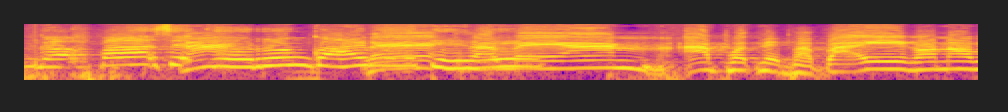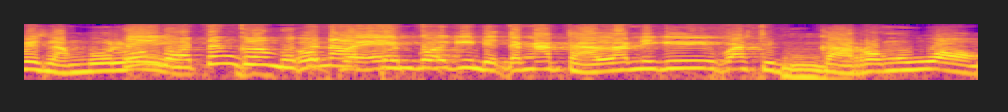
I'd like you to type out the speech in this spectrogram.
Enggak, Pak, sik Nah, durung kok ae mulai Nek dhewe. sampean abot mek bapake kono wis lang mulih. Oh, mboten, kula mboten Oh, abot, engko kok. iki di tengah dalan iki pas digarong wong.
